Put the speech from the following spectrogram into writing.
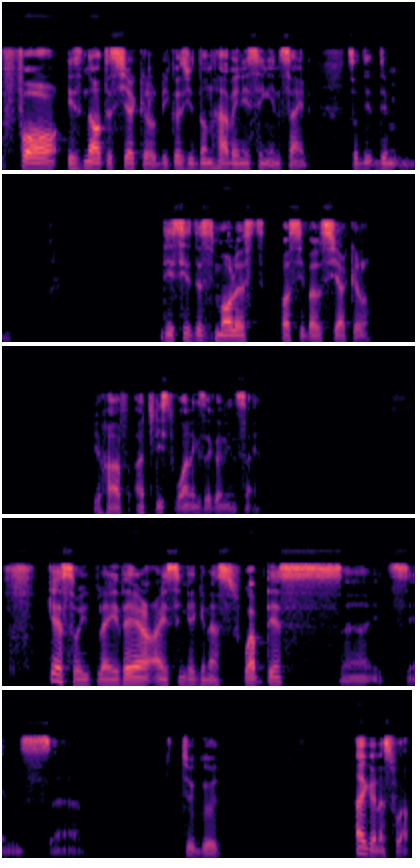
four is not a circle because you don't have anything inside. So the, the, this is the smallest possible circle. You have at least one hexagon inside. Okay, so we play there. I think I'm gonna swap this. Uh, it seems uh, too good. I'm gonna swap.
